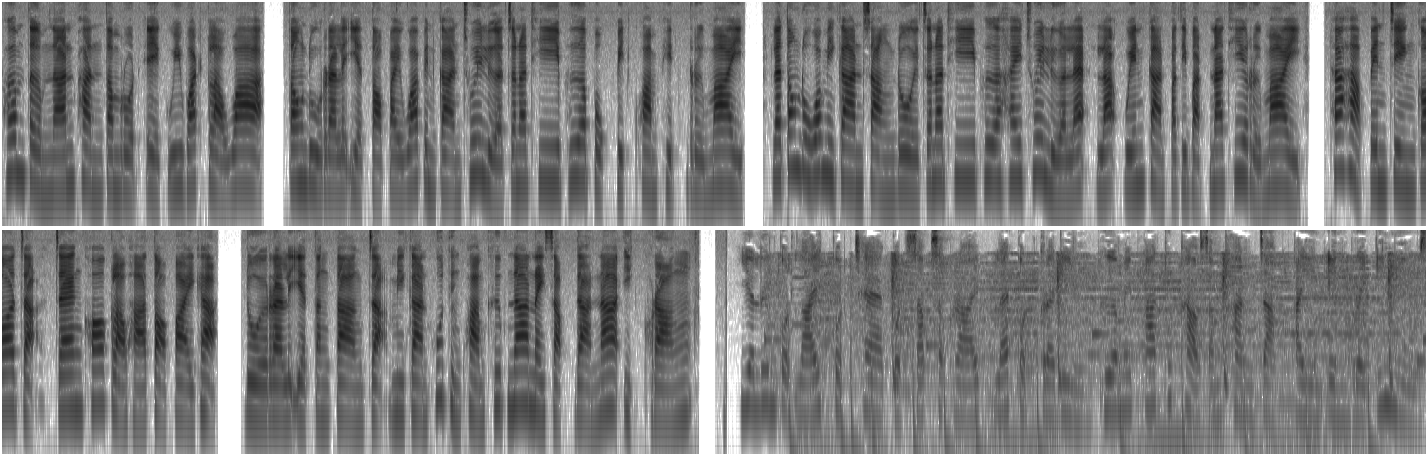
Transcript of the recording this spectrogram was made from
เพิ่มเติมนั้นพันตำรวจเอกวิวัฒกล่าวว่า ต้องดูรายละเอียดต่อไปว่าเป็นการช่วยเหลือเจ้าหน้าที่เพื่อปกปิดความผิดหรือไม่ และต้องดูว่ามีการสั่งโดยเจ้าหน้าที่เพื่อให้ช่วยเหลือและละเว้นการปฏิบัติหน้าที่หรือไม่ ถ้าหากเป็นจริงก็จะแจ้งข้อกล่าวหาต่อไปค่ะ โดยรายละเอียดต่างๆ จะมีการพูดถึงความคืบหน้าในสัปดาห์หน้าอีกครั้ง อย่าลืมกดไลค์ กดแชร์ กด Subscribe และกดกระดิ่ง เพื่อไม่พลาดทุกข่าวสำคัญจาก INN Breaking News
